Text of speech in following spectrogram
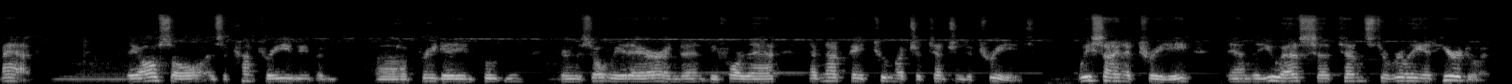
bad. They also, as a country, even uh, predating Putin during the Soviet era and then before that, have not paid too much attention to treaties. We sign a treaty, and the U.S. Uh, tends to really adhere to it.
